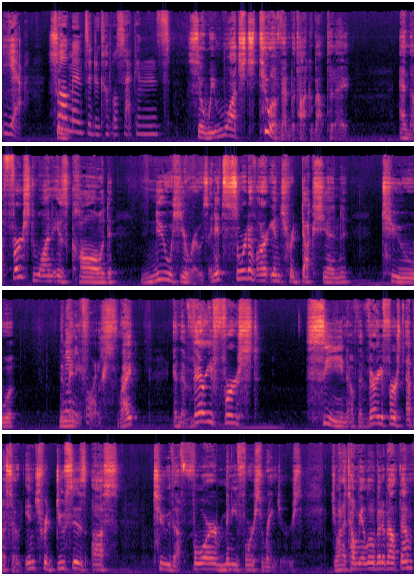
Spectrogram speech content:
Yeah, So- twelve minutes and a couple seconds. So we watched two of them to talk about today. And the first one is called New Heroes. And it's sort of our introduction to the Mini Force, right? And the very first scene of the very first episode introduces us to the four Mini Force Rangers. Do you want to tell me a little bit about them?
